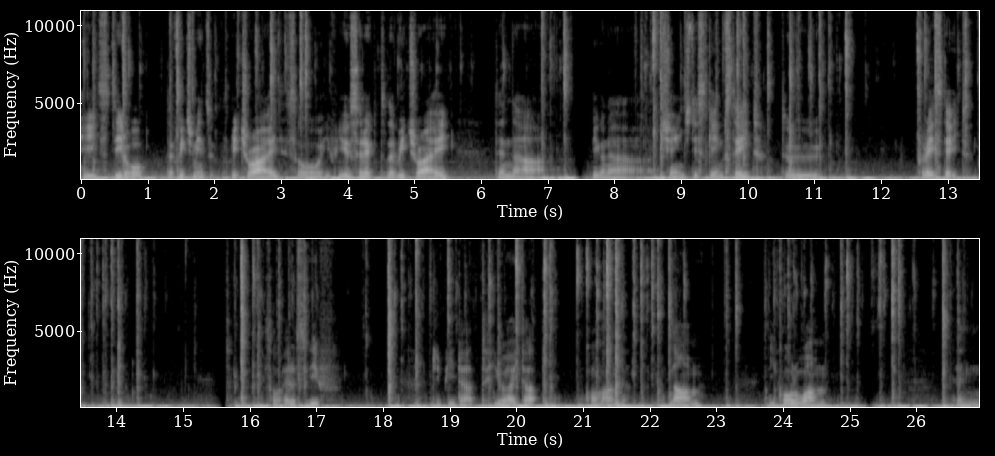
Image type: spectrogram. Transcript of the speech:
is 0 which means retry. So if you select the retry then uh, we're gonna change this game state to play state so else if gp.ui.command num equal 1 then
